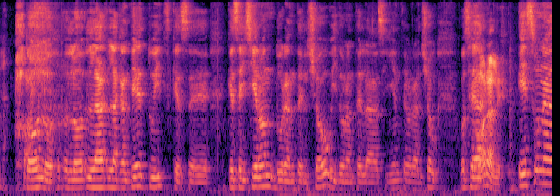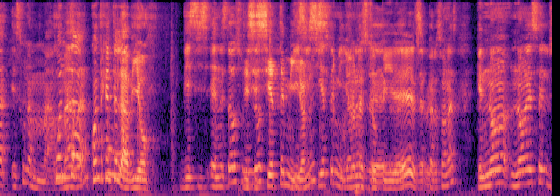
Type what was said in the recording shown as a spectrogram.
Todo lo- lo- la, la cantidad de tweets que se, que se hicieron durante el show y durante la siguiente hora del show. O sea, Órale. es una, es una mamada. ¿Cuánta, cuánta gente la vio? En Estados Unidos 17 millones. 17 Es una millones de- personas que no, no es el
